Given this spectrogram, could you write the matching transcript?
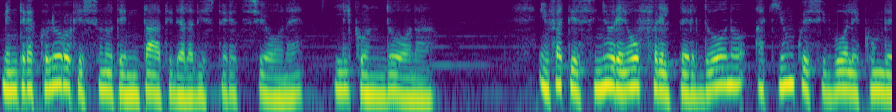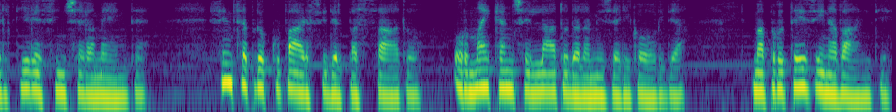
mentre a coloro che sono tentati dalla disperazione li condona. Infatti il Signore offre il perdono a chiunque si vuole convertire sinceramente, senza preoccuparsi del passato, ormai cancellato dalla misericordia, ma protesi in avanti.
